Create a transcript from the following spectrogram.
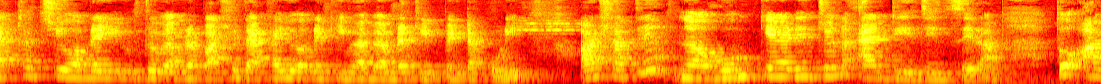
দেখাচ্ছিও, আমরা ইউটিউবে আমরা পাশে দেখাইও আমরা কীভাবে আমরা ট্রিটমেন্টটা করি। আর সাথে হোম কেয়ারের জন্য অ্যান্টি এজিং সেরাম তো আহ,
